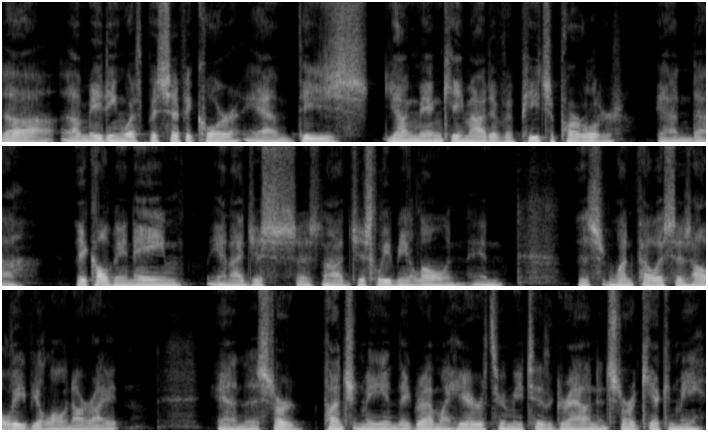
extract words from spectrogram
uh, a meeting with PacifiCorp, and these young men came out of a pizza parlor, and uh, they called me a name, and I just says, "No, just leave me alone." And this one fellow says, "I'll leave you alone, all right." And they started punching me, and they grabbed my hair, threw me to the ground, and started kicking me,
